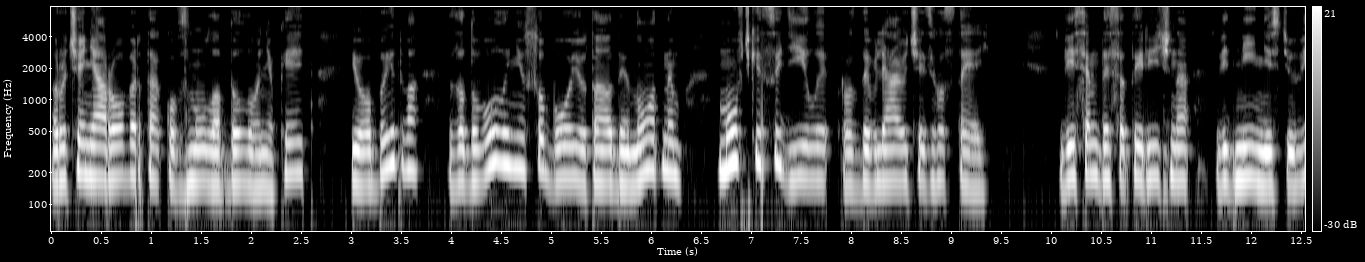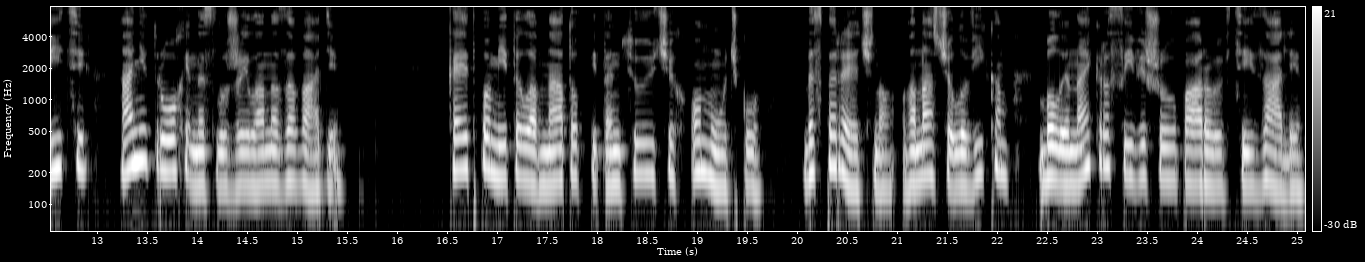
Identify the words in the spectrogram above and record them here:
Ручення Роберта ковзнула в долоню Кейт, і обидва, задоволені собою та один одним, мовчки сиділи, роздивляючись гостей. Вісімдесятирічна відмінність у віці ані трохи не служила на заваді. Кейт помітила в натовпі танцюючих онучку. Безперечно, вона з чоловіком були найкрасивішою парою в цій залі.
